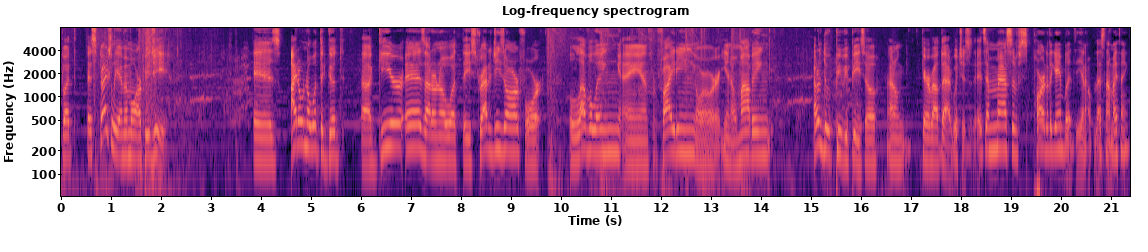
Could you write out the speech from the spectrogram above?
but especially MMORPG, is I don't know what the good uh, gear is. I don't know what the strategies are for leveling and for fighting or, you know, mobbing. I don't do PvP, so I don't care about that, which is, it's a massive part of the game, but, you know, that's not my thing.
